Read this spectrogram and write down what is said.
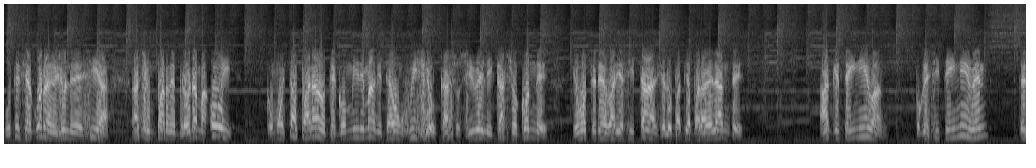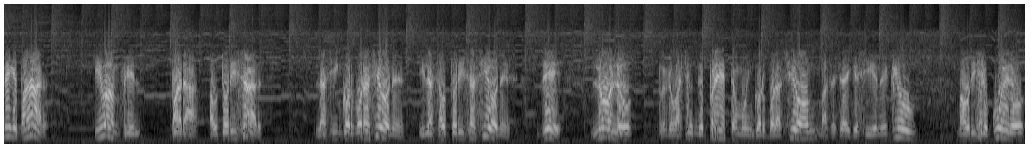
Usted se acuerda que yo le decía hace un par de programas, hoy, como estás parado, te conviene más que te haga un juicio, caso Sibeli, caso Conde, que vos tenés varias instancias, lo pateás para adelante, a que te inhiban, porque si te inhiben, tenés que pagar. Y Banfield, para autorizar las incorporaciones y las autorizaciones de Lolo, renovación de préstamo, incorporación, más allá de que sigue en el club, Mauricio Cuero,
